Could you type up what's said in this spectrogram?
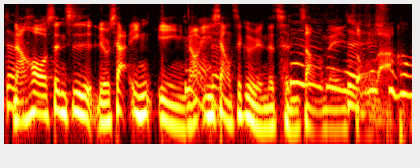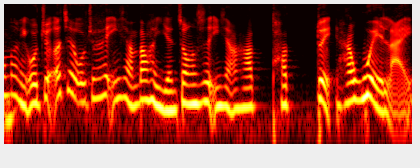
然后甚至留下阴影，然后影响这个人的成长的那一种啦。触碰到你，我觉得，而且我觉得影响到很严重，是影响他，他对他未来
